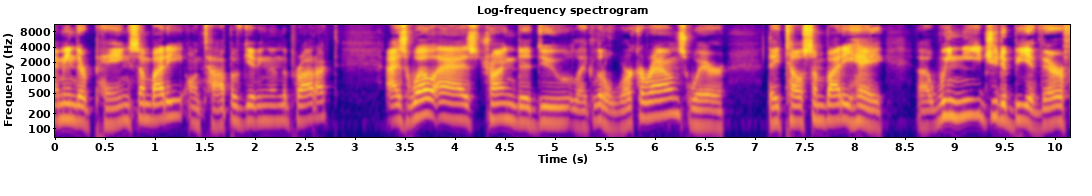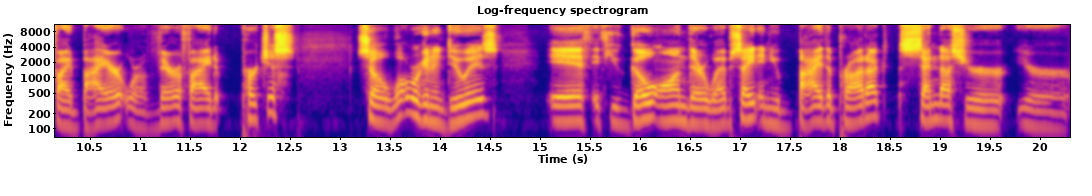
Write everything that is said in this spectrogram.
I mean they're paying somebody on top of giving them the product, as well as trying to do like little workarounds where they tell somebody, "Hey, uh, we need you to be a verified buyer or a verified purchase." So what we're gonna do is if if you go on their website and you buy the product, send us your your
